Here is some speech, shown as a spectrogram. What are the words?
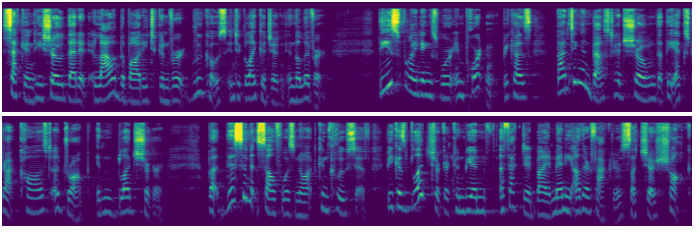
Second, he showed that it allowed the body to convert glucose into glycogen in the liver. These findings were important because Banting and Best had shown that the extract caused a drop in blood sugar. But this in itself was not conclusive because blood sugar can be affected by many other factors such as shock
